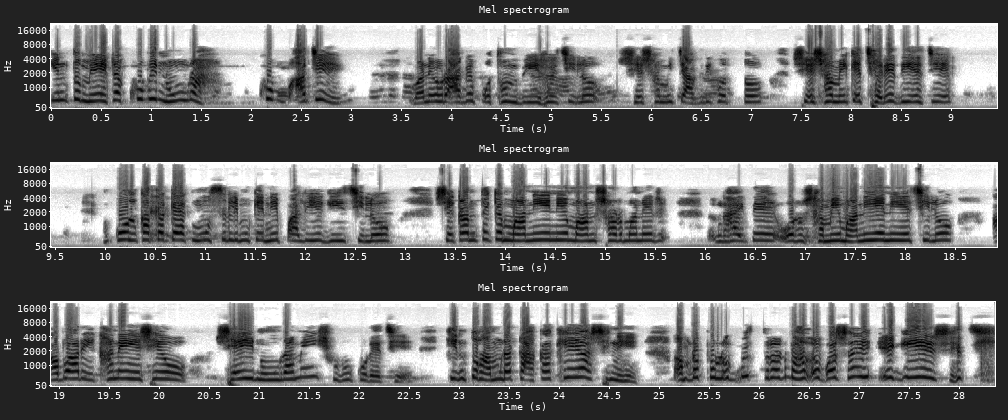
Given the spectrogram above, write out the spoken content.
কিন্তু মেয়েটা খুবই নোংরা, খুব বাজে। মানে ওর আগে প্রথম বিয়ে হয়েছিল, সে স্বামী চাকরি করতো, সে স্বামীকে ছেড়ে দিয়েছে। কলকাতাকে এক মুসলিমকে নিয়ে পালিয়ে গিয়েছিল। সেখান থেকে মানিয়ে নিয়ে মান সম্মানের ঘাইতে ওর স্বামী মানিয়ে নিয়েছিল। আবার এখানে এসেও সেই নোংরামেই শুরু করেছে। কিন্তু আমরা টাকা খেয়ে আসিনি। আমরা পুলক মিত্রর ভালোবাসায় এগিয়ে এসেছি।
